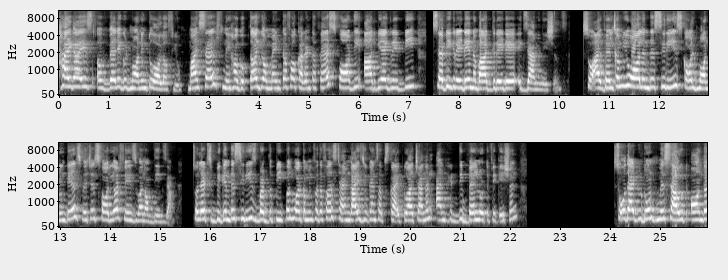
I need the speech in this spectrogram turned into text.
Hi guys, a very good morning to all of you. Myself Neha Gupta, your mentor for current affairs for the RBI Grade B, SEBI Grade A, NABARD Grade A examinations. So I welcome you all in this series called Morning Tales, which is for your phase one of the exam. So let's begin this series. But the people who are coming for the first time, guys, you can subscribe to our channel and hit the bell notification so that you don't miss out on the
